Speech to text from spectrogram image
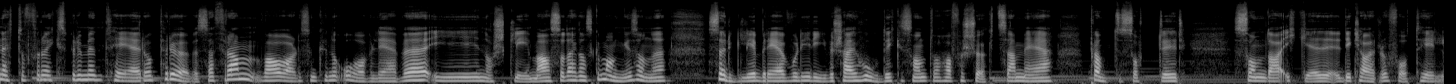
nettopp for å eksperimentere og prøve seg fram. Hva var det som kunne overleve i norsk klima? Så det er ganske mange sånne sørgelige brev hvor de river seg i hodet, ikke sant, og har forsøkt seg med plantesorter som da ikke de klarer å få til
